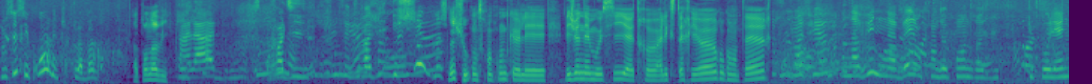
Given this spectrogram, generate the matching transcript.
Monsieur, c'est quoi le truc là-bas là? À ton avis? Salade. Radis. C'est du radis. Des choux. Des choux. On se rend compte que les, les jeunes aiment aussi être à l'extérieur, au grand air. Monsieur, on a vu une abeille en train de prendre du, du pollen.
